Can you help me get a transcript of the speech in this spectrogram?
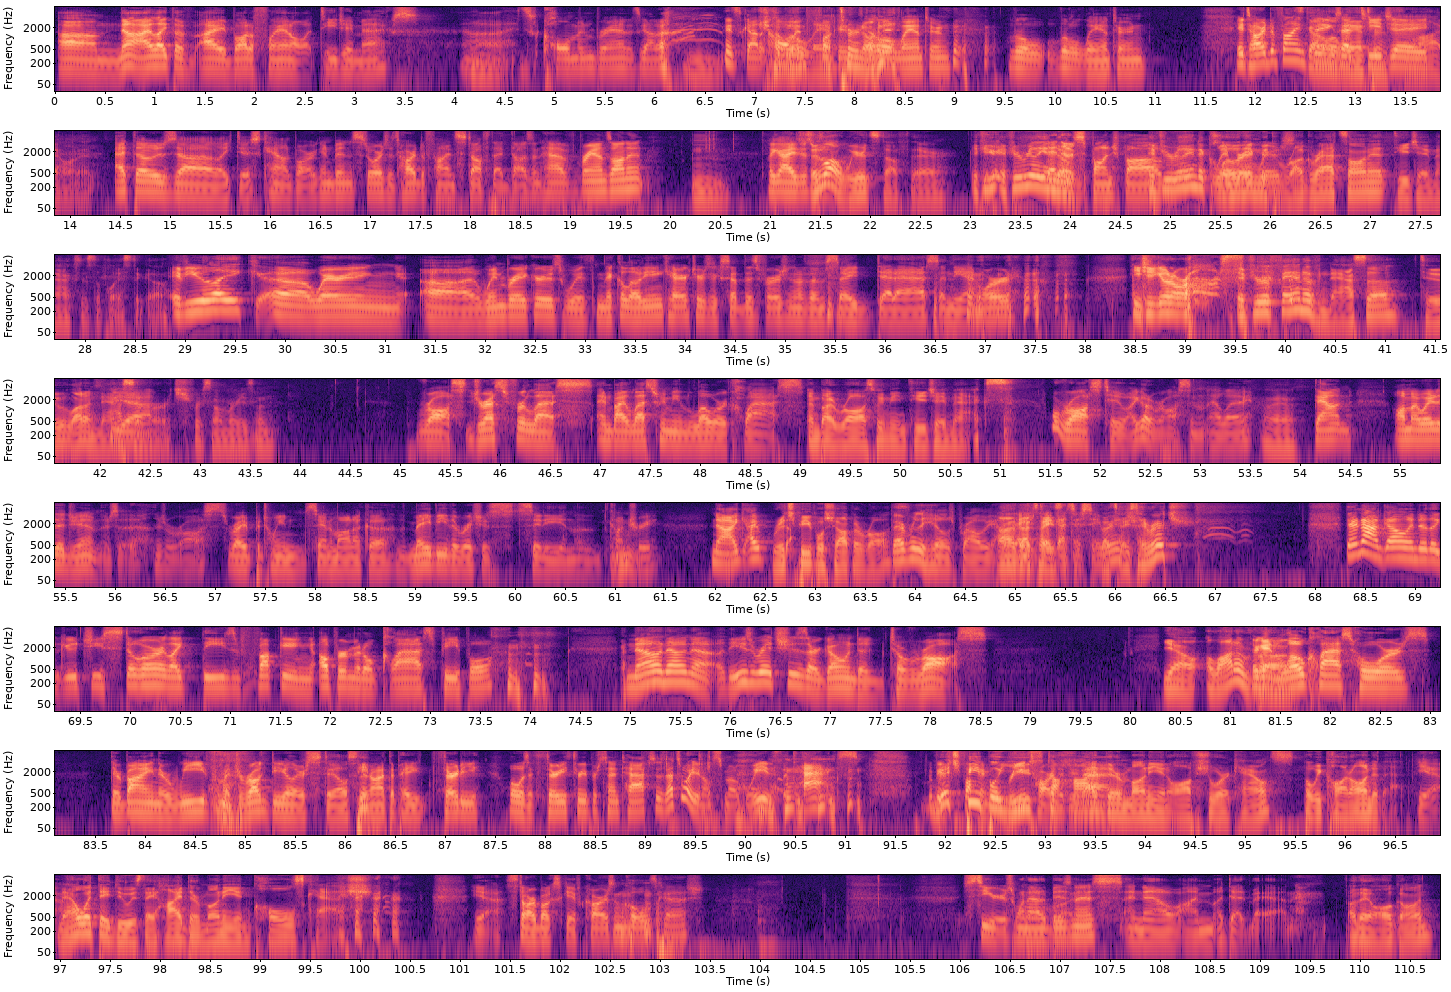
Um no, I like the I bought a flannel at TJ Maxx. Uh, it's a Coleman brand. It's got a it's got a Got a Coleman fucking lantern a little it. lantern. little little lantern. It's hard to find it's a things at TJ fly on it. At those uh, like discount bargain bin stores, it's hard to find stuff that doesn't have brands on it. Like I just. There's a lot of weird stuff there. If you if you're really into SpongeBob. if you're really into clothing with windbreakers. Rugrats on it, TJ Maxx is the place to go. If you like uh, wearing uh, windbreakers with Nickelodeon characters, except this version of them say dead ass and the N word, you should go to Ross. If you're a fan of NASA too, a lot of NASA Yeah. merch for some reason. Ross, dress for less, and by less we mean lower class. And by Ross we mean TJ Maxx. Well, Ross too. I go to Ross in L.A. Oh yeah. down on my way to the gym there's a there's a ross right between santa monica maybe the richest city in the country no i, I Rich people shop at Ross. beverly hills probably Uh, I- that's how you, that's how you say that's how you say rich. they're not going to the gucci store like these fucking upper middle class people no no no. These riches are going to to ross. Yeah, a lot of they're getting uh, low class whores. They're buying their weed from a drug dealer still so they don't have to pay 30 what was it 33% taxes? That's why you don't smoke weed. It's the tax. You'd be a Rich people used retard to hide their money in offshore accounts, but we caught on to that. Yeah. Now what they do is they hide their money in Kohl's cash. yeah starbucks gift cards and Kohl's cash sears went out of business and now i'm a dead man Are they all gone?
